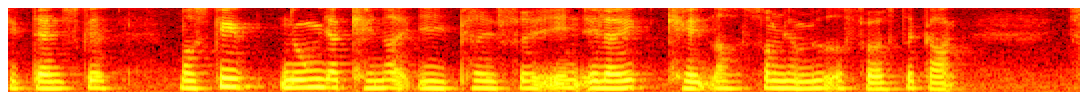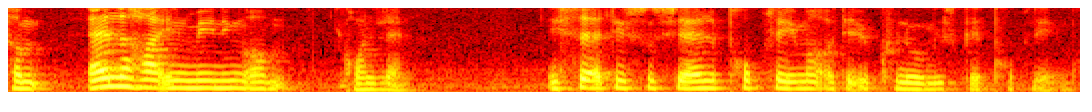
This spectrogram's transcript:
de danske Måske nogen, jeg kender i periferien, eller ikke kender, som jeg møder første gang, som alle har en mening om Grønland. Især de sociale problemer og de økonomiske problemer.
